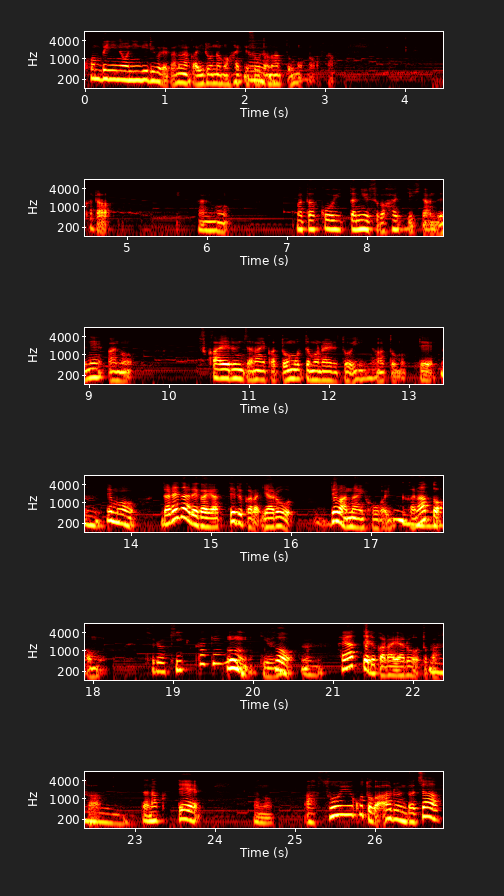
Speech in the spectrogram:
コンビニのおにぎりぐらいかな。なんかいろんなもん入ってそうだなと思うのはさ、からあのまたこういったニュースが入ってきたんでねあの使えるんじゃないかと思ってもらえるといいなと思って。うん。でも誰々がやってるからやろうではない方がいいかなとは思う、それをきっかけにっていうね、うんそう。ん。流行ってるからやろうとかさ、うん。じゃなくてあのあそういうことがあるんだ。じゃあ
